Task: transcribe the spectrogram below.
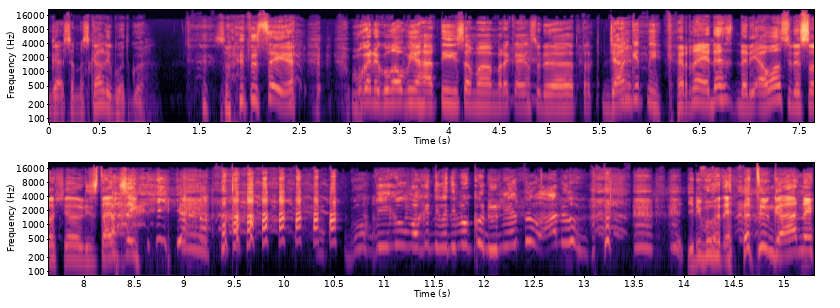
Nggak sama sekali buat gue. Sorry to say ya. Bukannya gue gak punya hati sama mereka yang sudah terjangkit nih. Karena Eda dari awal sudah social distancing. gue bingung makanya tiba-tiba kok dunia tuh aduh. Jadi buat Eda tuh nggak aneh.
